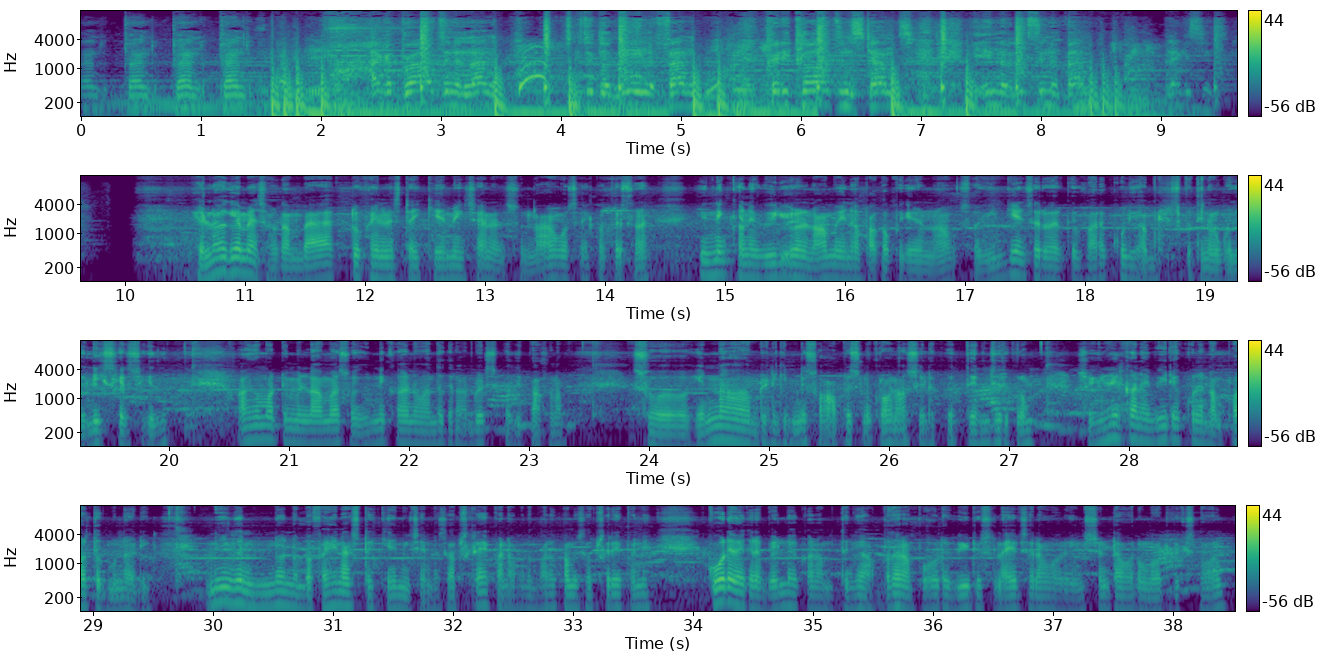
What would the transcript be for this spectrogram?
Panda, panda, panda, panda. I got broads in Atlanta. Just took the lean in the family. Credit cards and the scammers. Hitting the licks in the band. Legacies. Hello gamers welcome back to final sty gaming channel so நான் உங்கள் cycle பேசுகிறேன் இன்றைக்கான வீடியோவில் நாம் என்ன பார்க்க போகிறோம்னா so Indian சர்வருக்கு வரக்கூடிய அப்டேட்ஸ் பற்றி நமக்கு கொஞ்சம் லீக்ஸ் கிடச்சிக்குது அது மட்டும் இல்லாமல் ஸோ இன்றைக்கான வந்துக்கிற அப்டேட்ஸ் பற்றி பார்க்கலாம். ஸோ என்ன அப்படின்னு கேட்டிங்கன்னா ஸோ ஆப்ரேஷன் குரோனா சில பேர் தெரிஞ்சிருக்கிறோம். ஸோ இன்றைக்கான வீடியோக்குள்ளே நம்ம போகிறதுக்கு முன்னாடி நீங்கள் இன்னும் நம்ம finance tech gaming channel subscribe பண்ணாமல் மறக்காமல் சப்ஸ்கிரைப் பண்ணி கூட வைக்கிற பெல் ஐக்கான் அமுத்துங்க. அப்போ தான் நான் போடுற வீடியோஸ் லைவ்ஸ் எல்லாம் உங்களுக்கு இன்ஸ்டண்ட்டாக வரும் நோட்டிஃபிகேஷன் வரும்.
